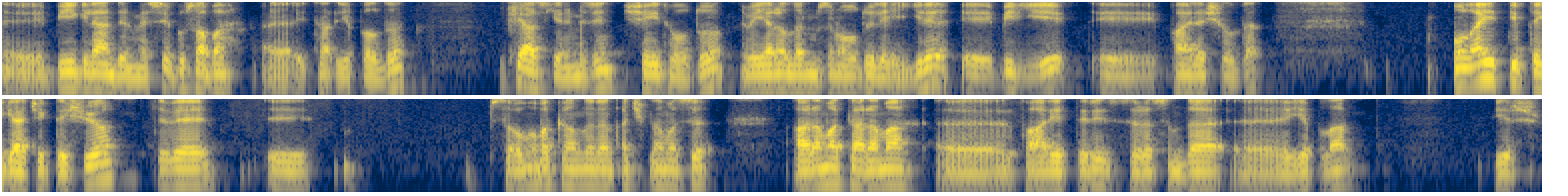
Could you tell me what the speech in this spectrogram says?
e, bilgilendirmesi bu sabah e, yapıldı. İki askerimizin şehit olduğu ve yaralarımızın olduğu ile ilgili e, bilgiyi e, paylaşıldı. Olay İdlib'de gerçekleşiyor ve e, Savunma Bakanlığı'nın açıklaması arama tarama e, faaliyetleri sırasında e, yapılan bir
